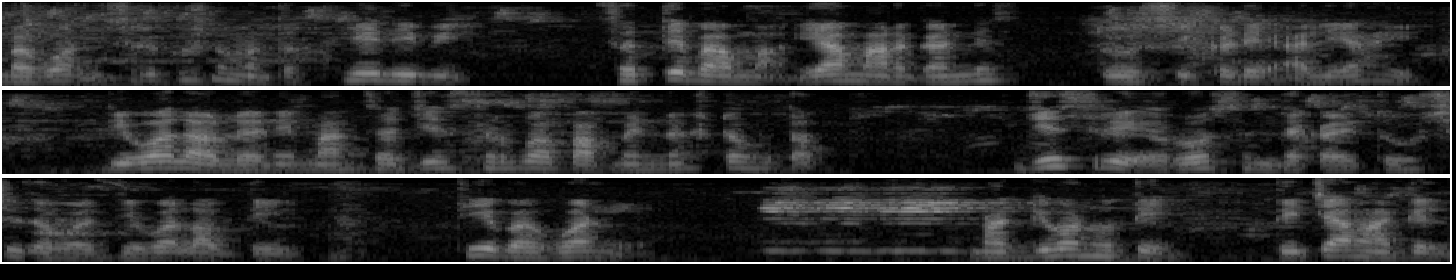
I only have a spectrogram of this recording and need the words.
भगवान श्रीकृष्ण म्हणतात हे देवी सत्यभामा या मार्गानेच तुळशीकडे आली आहे. दिवा लावल्याने माणसाची सर्व पापे नष्ट होतात. जी स्त्री रोज संध्याकाळी तुळशीजवळ दिवा लावते ती भगवान भाग्यवान होते. तिच्या मागील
